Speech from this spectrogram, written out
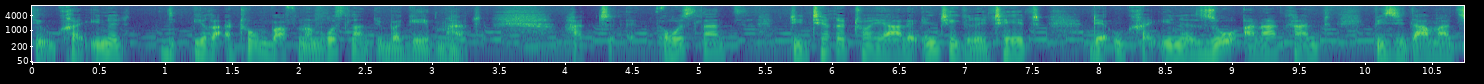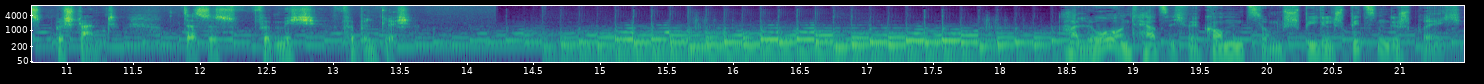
die Ukraine ihre Atomwaffen an Russland übergeben hat, hat Russland die territoriale Integrität der Ukraine so anerkannt, wie sie damals bestand. Das ist für mich verbindlich. Hallo und herzlich willkommen zum Spiegel Spitzengespräch,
